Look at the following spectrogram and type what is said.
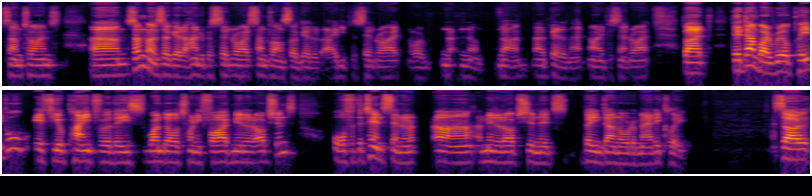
sometimes. Um, sometimes they'll get 100% right. Sometimes they'll get it 80% right. Or no, no, no, no, better than that, 90% right. But they're done by real people if you're paying for these $1.25 minute options or for the 10 cent uh, a minute option, it's been done automatically. So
